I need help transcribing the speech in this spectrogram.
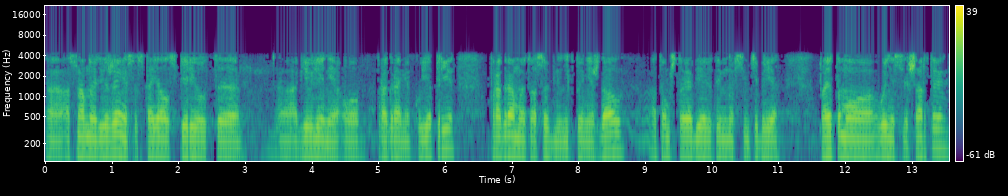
основное движение состоялось в период объявления о программе QE3. Программу эту особенно никто не ждал о том, что объявят именно в сентябре. Поэтому вынесли шарты.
